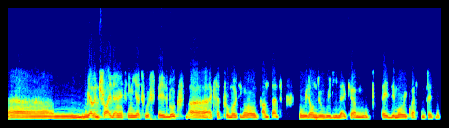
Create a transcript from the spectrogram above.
Um, we haven't tried anything yet with Facebook, uh, except promoting our own content. We don't do really like um, paid demo requests on Facebook.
